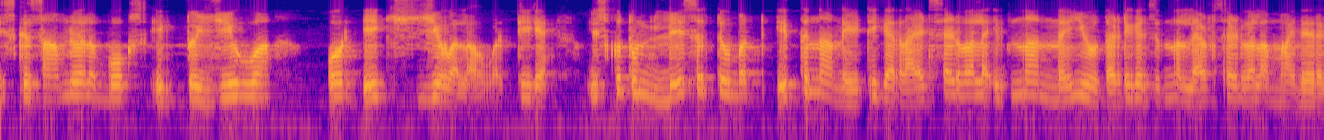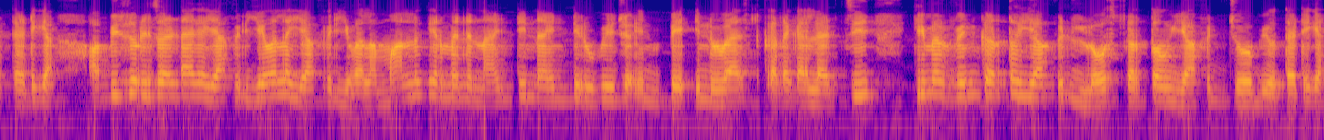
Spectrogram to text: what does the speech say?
इसके सामने वाला बॉक्स एक तो ये हुआ और एक ये वाला हुआ, ठीक है? इसको तुम ले सकते हो बट इतना नहीं, ठीक है? राइट साइड वाला इतना नहीं होता, ठीक है? जितना लेफ़्ट साइड वाला मायने रखता है, ठीक है? अभी जो रिज़ल्ट आएगा, या फिर ये वाला या फिर ये वाला। मान लो कि मैंने नाइनटी नाइनटी रुपीज़ जो इन पे इन्वेस्ट कर रखा है लेट्स सी कि मैं विन करता हूँ या फिर लॉस करता हूँ, या फिर जो भी होता है, ठीक है?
